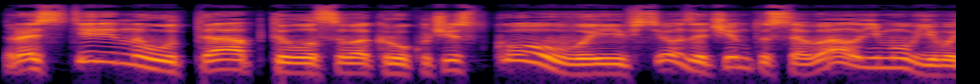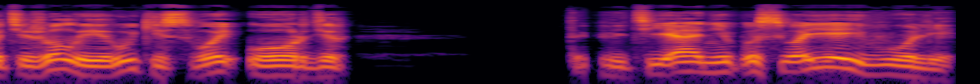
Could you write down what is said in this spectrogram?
растерянно утаптывался вокруг участкового и все зачем-то совал ему в его тяжелые руки свой ордер. Так ведь я не по своей воле,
